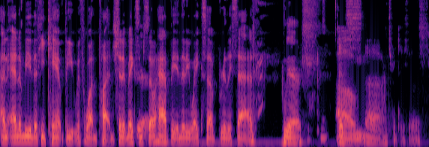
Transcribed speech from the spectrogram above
an enemy that he can't beat with one punch, and it makes him so happy, and then he wakes up really sad. Yeah, It's, um, uh, it's ridiculous.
